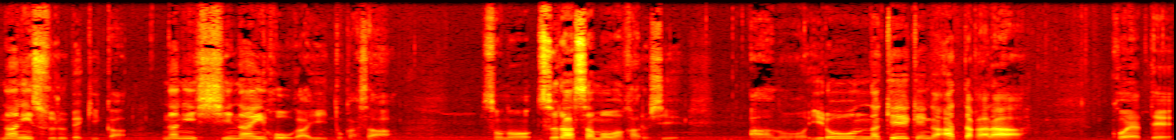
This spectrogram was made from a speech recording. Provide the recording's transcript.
何するべきか何しない方がいいとかさその辛さもわかるしあのいろんな経験があったからこうやって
